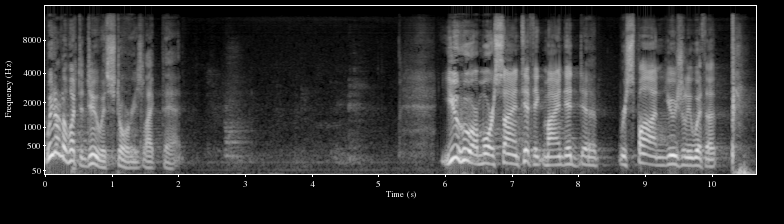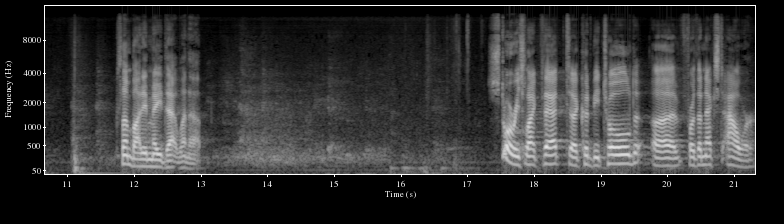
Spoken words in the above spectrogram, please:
We don't know what to do with stories like that. You who are more scientific minded uh, respond usually with a Somebody made that one up. Stories like that uh, could be told uh, for the next hour,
